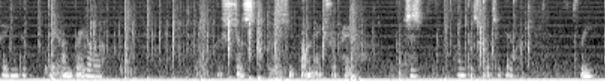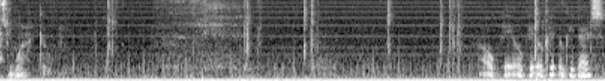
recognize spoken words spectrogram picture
think that they're unbreakable. Let's just keep one extra pair. Just put this right to go three two one go. Okay okay okay okay guys.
